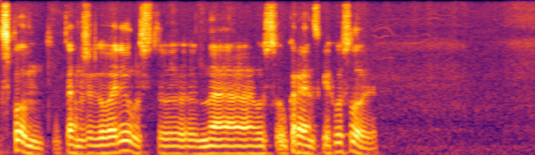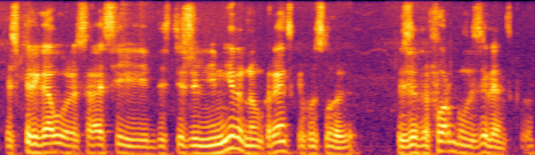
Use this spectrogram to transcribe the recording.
вспомните, там же говорилось, что на украинских условиях. То есть переговоры с Россией достижение мира на украинских условиях. То есть это формула Зеленского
